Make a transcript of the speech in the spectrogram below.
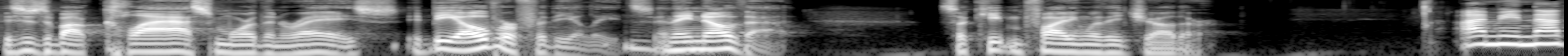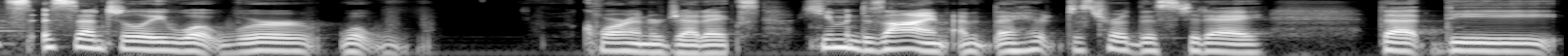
this is about class more than race. It'd be over for the elites, and they know that. So keep them fighting with each other. I mean, that's essentially what we're what core energetics, human design. I, I heard, just heard this today that the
